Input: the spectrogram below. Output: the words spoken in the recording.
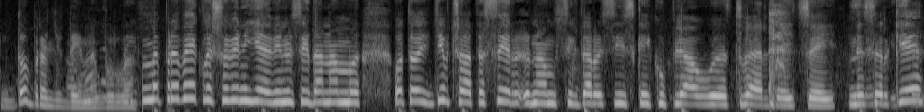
Добра людина була. Ми привикли, що він є. Він завжди нам, ото дівчата, сир нам завжди російський купляв е, твердий цей. Не сирки,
